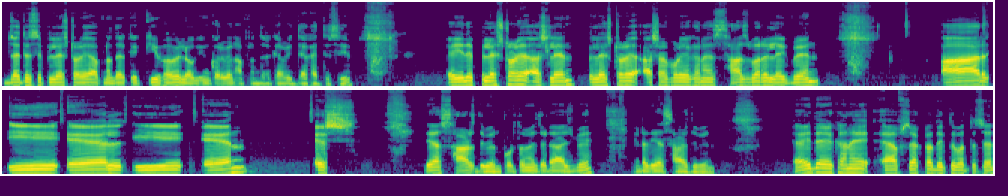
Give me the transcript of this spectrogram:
যাইতেছি প্লে স্টোরে আপনাদেরকে কীভাবে লগ ইন করবেন আপনাদেরকে আমি দেখাইতেছি। এই যে প্লে স্টোরে আসলেন। প্লে স্টোরে আসার পরে এখানে সার্চ বারে লিখবেন আর E L E N S দিয়ে সার্চ দিবেন। প্রথমে যেটা আসবে, এটা দিয়ে সার্চ দিবেন। এই যে এখানে অ্যাপস একটা দেখতে পাচ্ছেন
